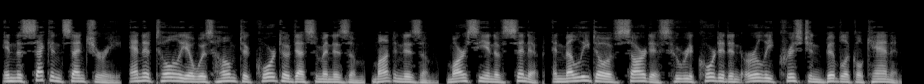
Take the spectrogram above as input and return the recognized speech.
In the 2nd century, Anatolia was home to Quartodecimanism, Montanism, Marcion of Sinope, and Melito of Sardis who recorded an early Christian biblical canon.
